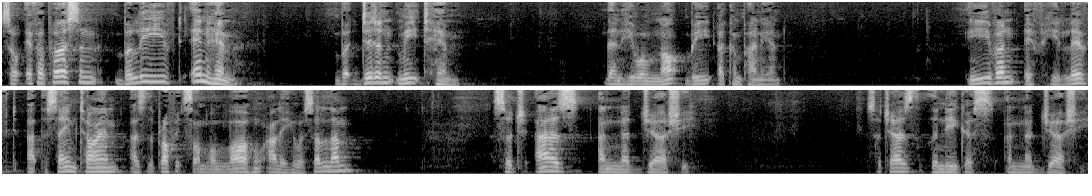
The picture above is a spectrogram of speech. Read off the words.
So if a person believed in him but didn't meet him, then he will not be a companion. Even if he lived at the same time as the Prophet wasallam, such as an-Najashi, such as the Negus an-Najashi,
